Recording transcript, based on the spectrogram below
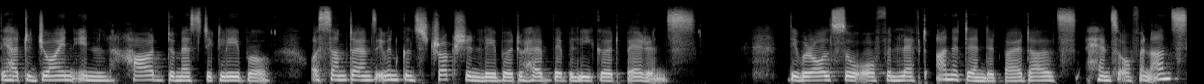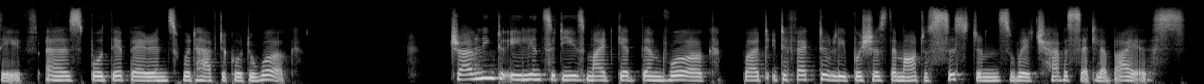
They had to join in hard domestic labor or sometimes even construction labor to help their beleaguered parents. They were also often left unattended by adults, hence often unsafe, as both their parents would have to go to work. Traveling to alien cities might get them work, but it effectively pushes them out of systems which have a settler bias.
